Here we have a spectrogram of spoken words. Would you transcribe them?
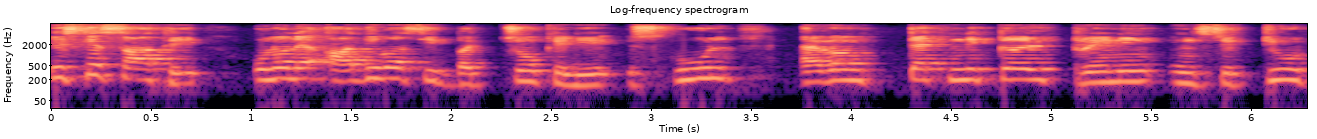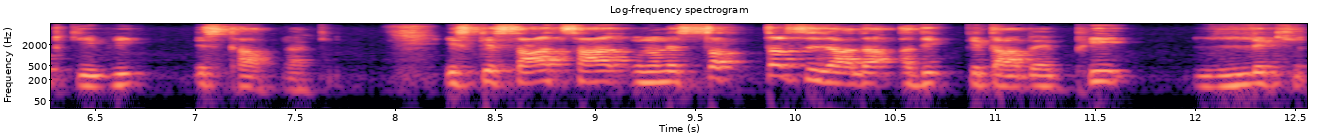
इसके साथ ही उन्होंने आदिवासी बच्चों के लिए स्कूल एवं टेक्निकल ट्रेनिंग इंस्टीट्यूट की भी स्थापना की। इसके साथ साथ उन्होंने सत्तर से ज़्यादा अधिक किताबें भी लिखी।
